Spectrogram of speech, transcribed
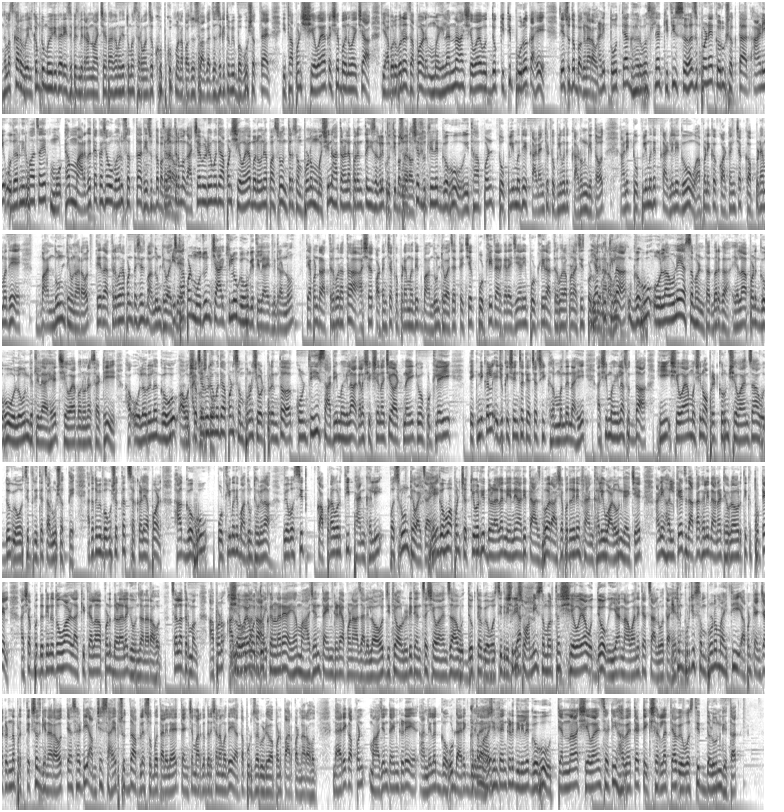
नमस्कार welcome to Mayurika recipes मित्रांनो आजच्या भागामध्ये तुम्हा सर्वांचं खूप खूप मनापासून स्वागत. जसं की तुम्ही बघू शकतायत इथं आपण शेवया कशा बनवायच्या याबरोबरच आपण महिलांना हा शेवया उद्योग किती पूरक आहे ते सुद्धा बघणार आहोत. आणि तो त्या घरबसल्या किती सहजपणे करू शकतात आणि उदरनिर्वाहाचा एक मोठा मार्ग त्या कशा उभारू शकतात हे सुद्धा बघणार तर मग आजच्या व्हिडिओमध्ये आपण शेवया बनवण्यापासून तर संपूर्ण मशीन हाताळण्यापर्यंत ही सगळी कृती बघणार आहोत. धुतलेले गहू इथं आपण टोपलीमध्ये काड्यांच्या टोपलीमध्ये काढून घेत आहोत. आणि टोपलीमध्ये काढलेले गहू आपण एका कॉटनच्या कपड्यामध्ये बांधून ठेवणार आहोत. ते रात्रभर आपण तसेच बांधून ठेवायचे आपण मोजून चार किलो गहू घेतलेले आहेत मित्रांनो. ते आपण रात्रभर आता अशा कॉटनच्या कपड्यामध्ये बांधून ठेवायचं त्याची एक पोटली तयार करायची आणि पोटली रात्रभर आपण अशीच कृतीला गहू ओलावणे असं म्हणतात बरं का. याला आपण गहू ओलवून घेतलेले आहेत. शेवया बनवण्यासाठी हा ओलवलेला गहू आवश्यक व्हिडिओमध्ये आपण संपूर्ण शेवटपर्यंत कोणतीही साधी महिला त्याला शिक्षणाची अट नाही किंवा कुठल्याही टेक्निकल एज्युकेशनचा त्याच्याशी संबंध नाही अशी महिला सुद्धा ही शेवया मशीन ऑपरेट करून शेवयांचा हा उद्योग व्यवस्थितरित्या चालू शकते. आता तुम्ही बघू शकतात सकाळी आपण हा गहू पोटलीमध्ये बांधून ठेवलेला व्यवस्थित कापडावरती फॅनखाली पसरून ठेवायचा आहे. हे गहू आपण चक्कीवरती दळायला नेण्याआधी तासभर अशा पद्धतीने फॅनखाली वाळवून घ्यायचे आहेत आणि हलकेच दाताखाली दाणा ठेवल्यावरती तुटेल अशा पद्धतीने तो वाळला की त्याला आपण दळायला घेऊन जाणार आहोत. चला तर मग आपण शेवया उद्योग करणाऱ्या या महाजन ताईंकडे आपण आज आलेलो आहोत जिथे ऑलरेडी त्यांचा शेवयांचा हा उद्योग त्या व्यवस्थित श्री स्वामी समर्थ शेवया उद्योग या नावाने त्या चालवत आहेत. इथून पुढची संपूर्ण माहिती आपण त्यांच्याकडनं प्रत्यक्षच घेणार आहोत. त्यासाठी आमचे साहेब सुद्धा आपल्यासोबत आलेले आहेत. त्यांच्या मार्गदर्शनामध्ये आता पुढचा व्हिडिओ आपण पार पाडणार आहोत. डायरेक्ट आपण महाजनताईंकडे आणलेला गहू डायरेक्ट दिलेला महाजनताईंकडे दिलेले गहू त्यांना शेवयांसाठी हव्या त्या टेक्स्चरला त्या व्यवस्थित दळून घेतात.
